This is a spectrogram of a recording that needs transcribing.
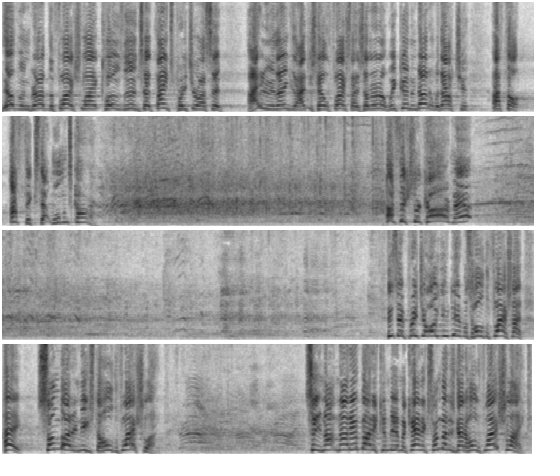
The other one grabbed the flashlight, closed the hood, and said, Thanks, preacher. I said, I didn't do anything. I just held the flashlight. I said, No, no, we couldn't have done it without you. I thought, I fixed that woman's car. I fixed her car, man. He said, Preacher, all you did was hold the flashlight. Hey, somebody needs to hold the flashlight. See, not, not everybody can be a mechanic. Somebody's got to hold the flashlight.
